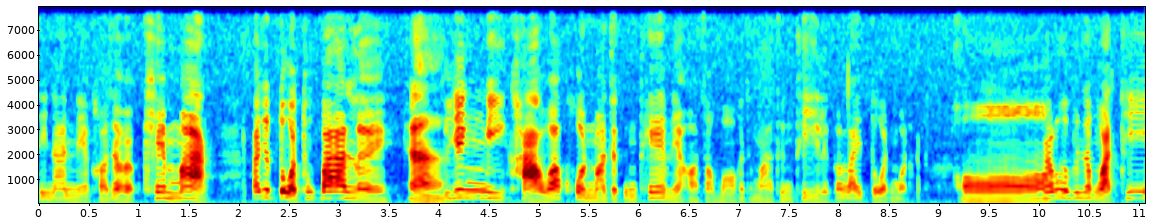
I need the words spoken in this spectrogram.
ที่นั่นเนี่ยเขาจะแบบเข้มมากเขาจะตรวจทุกบ้านเลยอ่ายิ่งมีข่าวว่าคนมาจากกรุงเทพเนี่ยอสมเขาจะมาถึงที่เลยก็ไล่ตรวจหมดอ๋อก็คือเป็นจังหวัดที่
